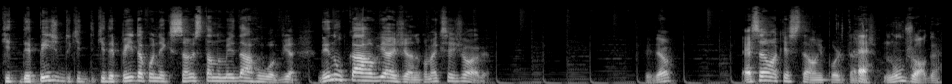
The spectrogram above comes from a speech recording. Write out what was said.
que depende, que, que depende da conexão e está no meio da rua, via, dentro de um carro viajando, como é que você joga? Entendeu? Essa é uma questão importante. É, não joga.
